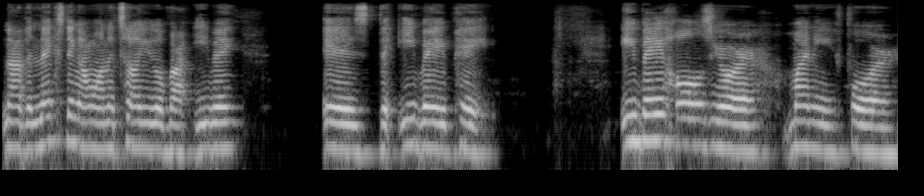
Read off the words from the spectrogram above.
Now, the next thing I want to tell you about eBay is the eBay Pay. eBay holds your money for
